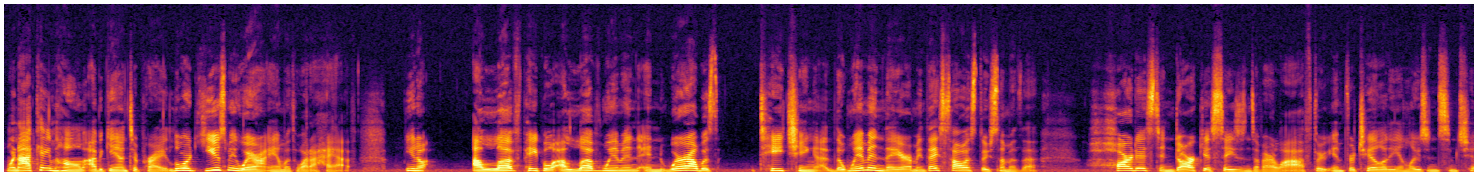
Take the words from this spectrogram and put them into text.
when I came home, I began to pray, Lord, use me where I am with what I have. You know, I love people, I love women, and where I was teaching, the women there, I mean, they saw us through some of the hardest and darkest seasons of our life through infertility and losing some ch-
